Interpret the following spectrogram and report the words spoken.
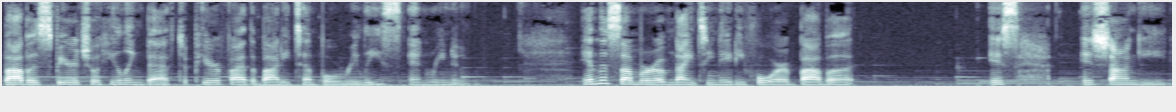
Baba's spiritual healing bath to purify the body temple, release and renew. In the summer of 1984, Baba Is- Ishangi,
